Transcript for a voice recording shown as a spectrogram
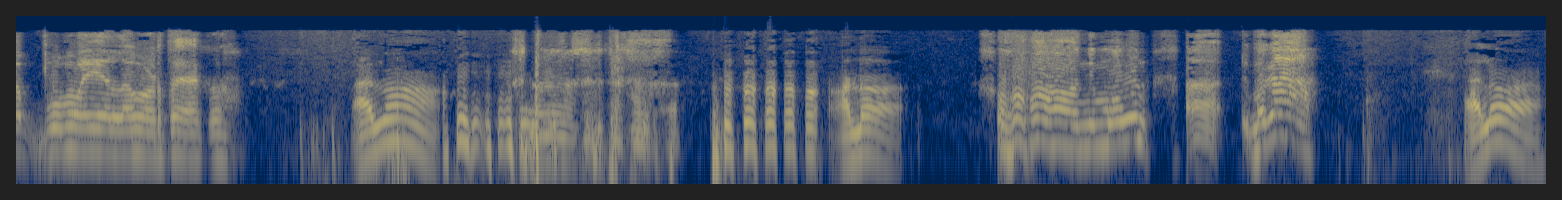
ಅಪ್ಪ ಮೈ ಎಲ್ಲ ಹೊಡ್ತಾ ಯಾಕೋ. ಅಲೋ. ಓಹೋ, ನಿಮ್ಮ ಅವ್ವನ್ ಆ, ಮಗ. ಅಲೋ.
